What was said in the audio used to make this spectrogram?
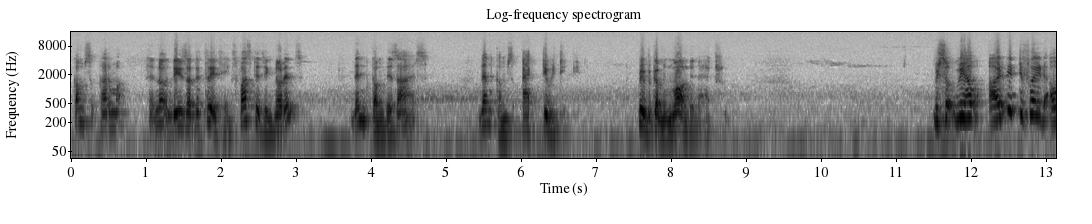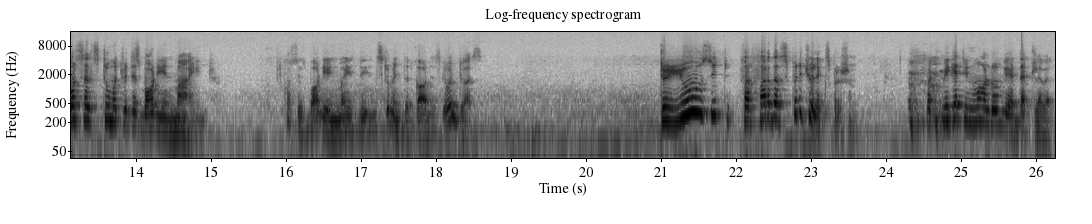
comes karma. Know, these are the three things. First is ignorance, then come desires, then comes activity. We become involved in action. We, So we have identified ourselves too much with this body and mind. Of course, this body and mind is the instrument that God has given to us. To use it for further spiritual expression. But we get involved only at that level.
